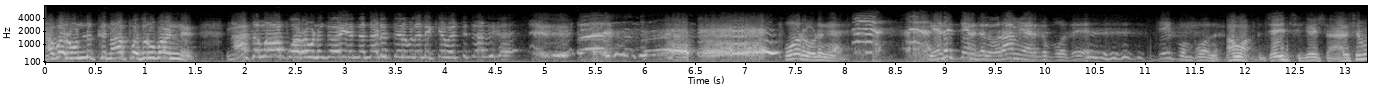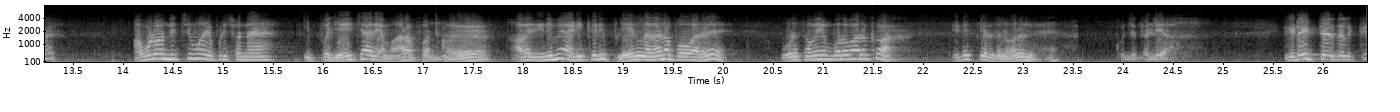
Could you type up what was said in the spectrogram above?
நபர் ஒண்ணுக்கு நாற்பது ரூபான்னு. நாசமா போறவனுங்க என்ன நடுத்தெருவுல நிக்க வச்சுட்டாருங்க போற விடுங்க. இடைத்தேர்தல் வராமையா இருக்க போது ஜெயிப்போம் போங்க. ஆமா ஜெயிச்சு கேஷ் அரசிவ அவ்வளவு நிச்சயமா எப்படி சொன்ன? இப்ப ஜெயிச்சாரியா மாறப்பன். அவர் இனிமே அடிக்கடி பிளேன்ல தானே போவாரு. ஒரு சமயம் போலவா இருக்கும்? இடைத்தேர்தல் வருங்க. கொஞ்சம் தள்ளியா? இடைத்தேர்தலுக்கு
